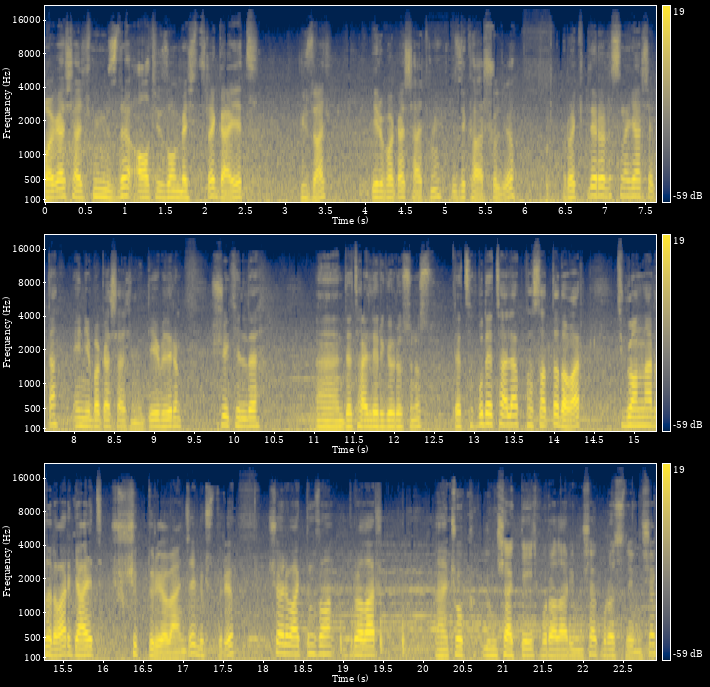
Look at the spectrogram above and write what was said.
Bagaj hacmimiz de 615 litre gayet güzel. Bir bagaj hacmi bizi karşılıyor. Rakipler arasında gerçekten en iyi bagaj hacmi diyebilirim. Şu şekilde e, detayları görüyorsunuz. Det- bu detaylar Passat'ta da var. Tiguan'larda da var. Gayet şık duruyor bence. Lüks duruyor. Şöyle baktığım zaman buralar e, çok yumuşak değil. Buralar yumuşak. Burası da yumuşak.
